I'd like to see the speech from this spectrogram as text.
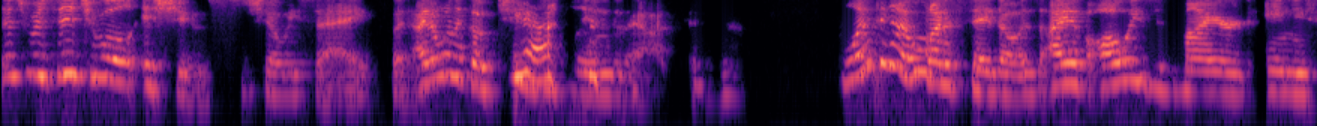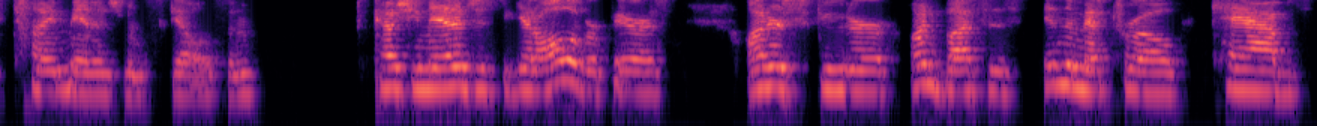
there's residual issues shall we say but i don't want to go too yeah. deeply into that one thing i want to say though is i have always admired Aimée's time management skills and how she manages to get all over Paris on her scooter, on buses, in the metro, cabs.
